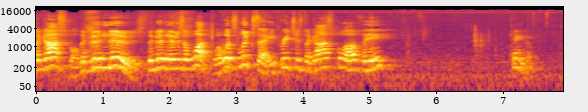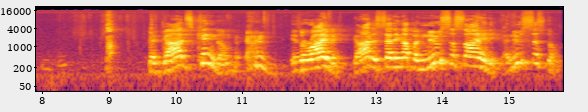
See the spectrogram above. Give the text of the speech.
The gospel, the good news. The good news of what? Well, what's Luke say? He preaches the gospel of the kingdom. That God's kingdom is arriving. God is setting up a new society, a new system,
